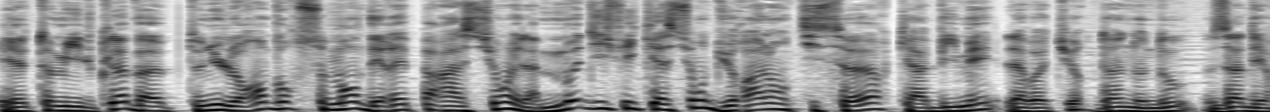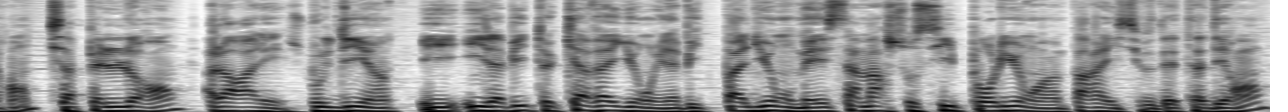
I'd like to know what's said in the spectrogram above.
Et l'Automobile Club a obtenu le remboursement des réparations et la modification du ralentisseur qui a abîmé la voiture d'un de nos adhérents, qui s'appelle Laurent. Alors allez, je vous le dis, hein, il, il habite Cavaillon, il habite pas Lyon, mais ça marche aussi pour Lyon, hein, pareil, si vous êtes adhérent.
